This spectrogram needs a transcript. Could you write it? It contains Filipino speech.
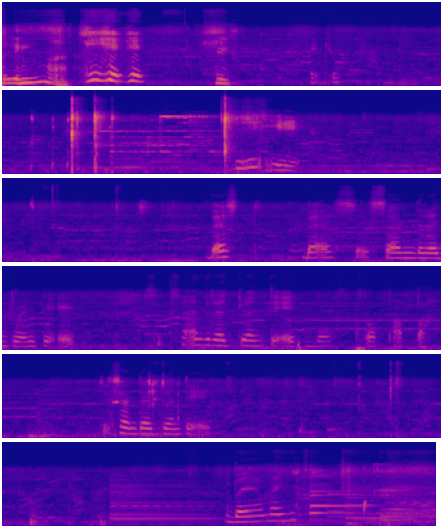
Galing mo ah. Best, best 628. 628 best po, Papa. 628. Iba naman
